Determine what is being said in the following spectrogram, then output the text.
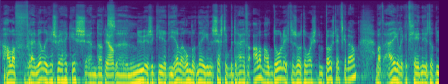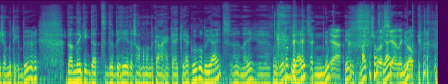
half vrijwilligerswerk is. En dat ja. nu eens een keer die hele 169 bedrijven allemaal doorlichten zoals de Washington Post heeft gedaan, wat eigenlijk hetgene is dat nu zou moeten gebeuren. Dan denk ik dat de beheerders allemaal naar elkaar gaan kijken. Ja, Google, doe jij het? nee. Mozilla, doe jij het? Nope. Ja, Microsoft, waarschijnlijk jij? Nope. wel.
